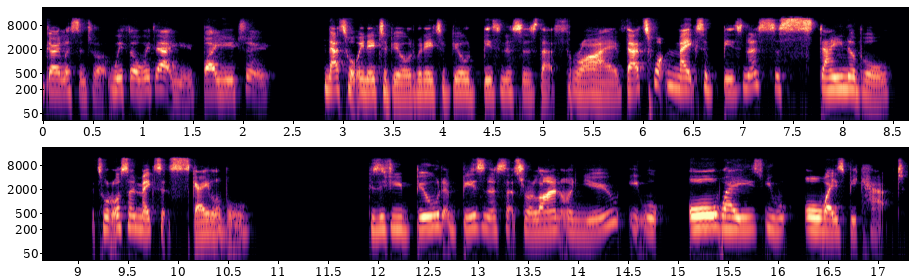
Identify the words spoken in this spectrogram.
go listen to it. With or without you by U2 that's what we need to build. We need to build businesses that thrive. That's what makes a business sustainable. It's what also makes it scalable. Because if you build a business that's reliant on you, it will always, you will always be capped.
